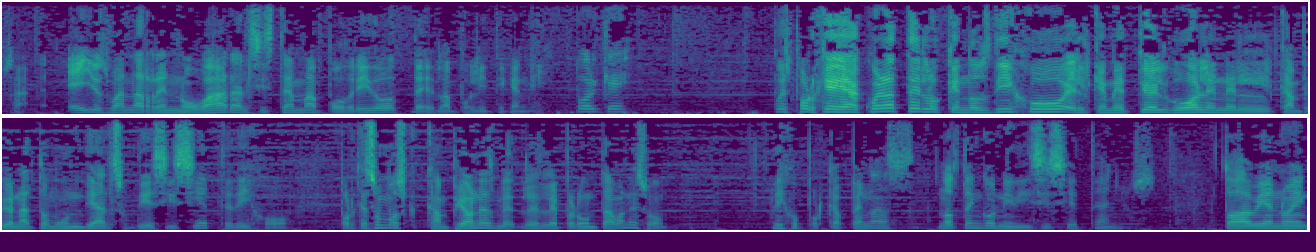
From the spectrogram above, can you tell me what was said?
O sea, ellos van a renovar al sistema podrido de la política en México. ¿Por qué? Pues porque acuérdate lo que nos dijo el que metió el gol en el Campeonato Mundial Sub-17. Dijo, ¿por qué somos campeones? Me- le, preguntaban eso. Dijo, porque apenas no tengo ni 17 años. Todavía no he,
